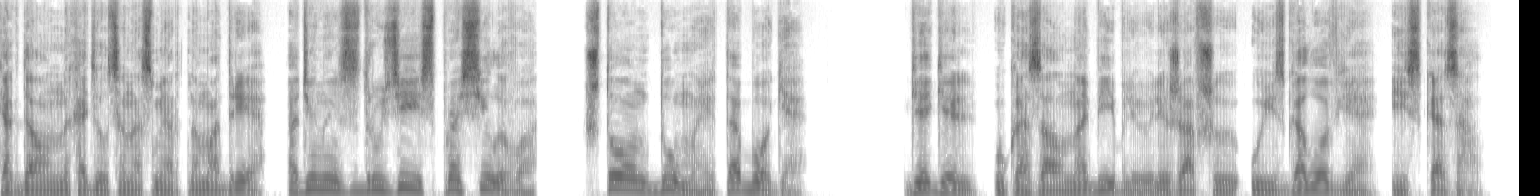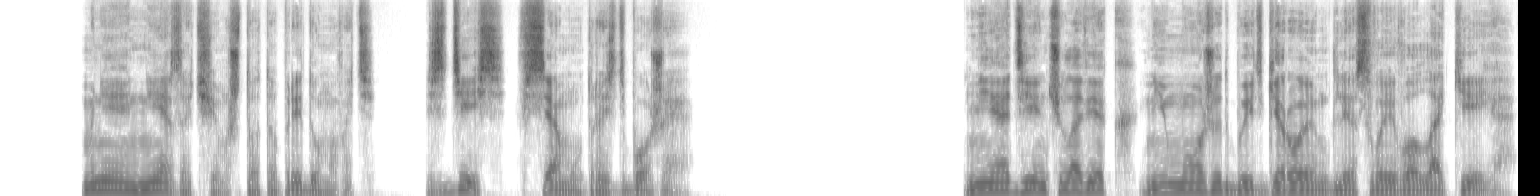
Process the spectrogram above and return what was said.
Когда он находился на смертном одре, один из друзей спросил его, что он думает о Боге. Гегель указал на Библию, лежавшую у изголовья, и сказал, «Мне незачем что-то придумывать. Здесь вся мудрость Божия». Ни один человек не может быть героем для своего лакея.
